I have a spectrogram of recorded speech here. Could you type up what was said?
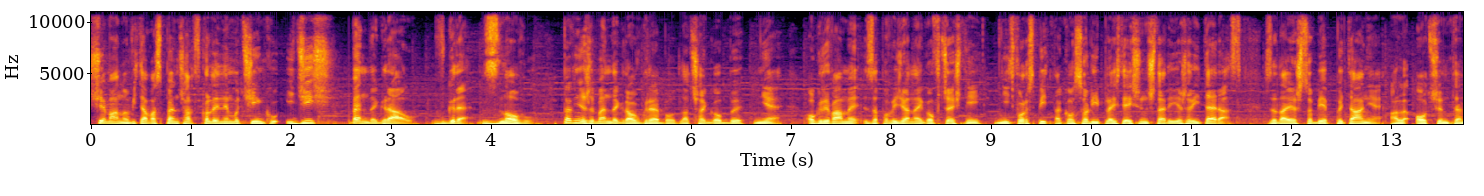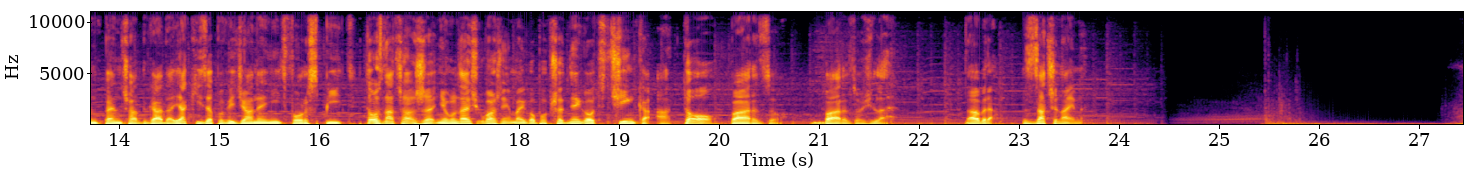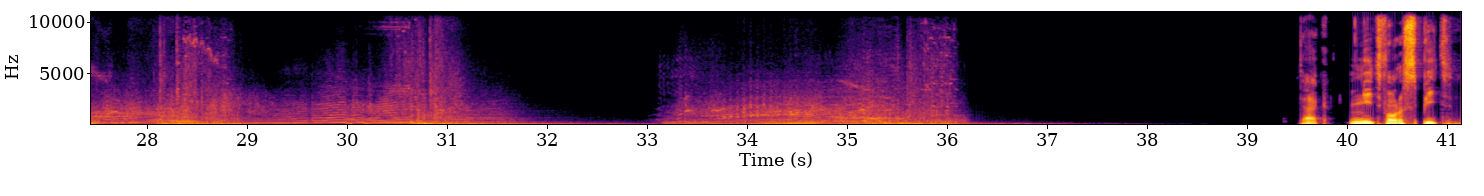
Siemano, witam was Penchard w kolejnym odcinku i dziś będę grał w grę, znowu. Pewnie, że będę grał w grę, bo dlaczego by nie? Ogrywamy zapowiedzianego wcześniej Need for Speed na konsoli PlayStation 4. Jeżeli teraz zadajesz sobie pytanie, ale o czym ten Penchard gada, jaki zapowiedziany Need for Speed, to oznacza, że nie oglądałeś uważnie mojego poprzedniego odcinka, a to bardzo, bardzo źle. Dobra, zaczynajmy. Tak, Need for Speed.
